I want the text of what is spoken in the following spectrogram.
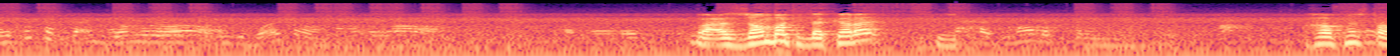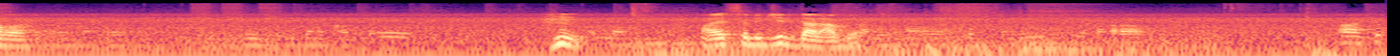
أنا فكرت عندي دومينو عندي بويتر باع الزومبا تتذكره اخاف مصطفى هاي هسه بتجيب ذا العب. آه شوف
